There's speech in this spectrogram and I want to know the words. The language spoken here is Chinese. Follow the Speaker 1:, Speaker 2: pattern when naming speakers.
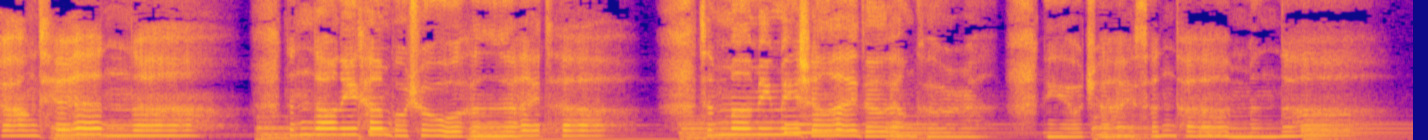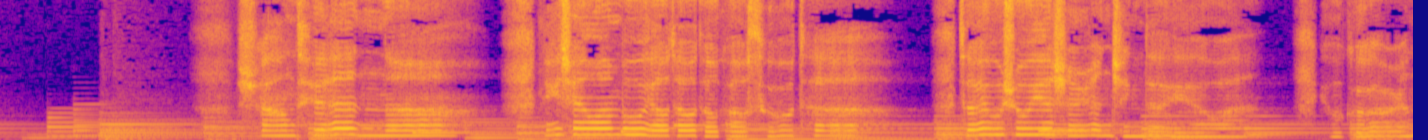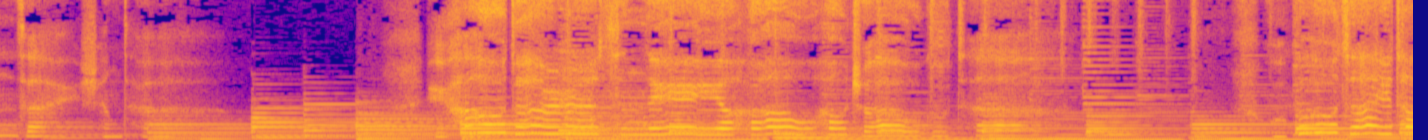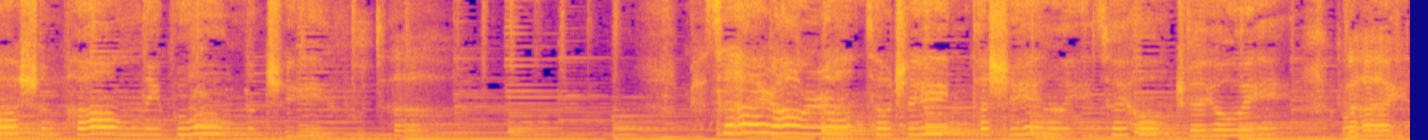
Speaker 1: 上天啊，难道你看不出我很爱他？怎么明明相爱的两个人，你要拆散他们呢？上天啊，你千万不要偷偷告诉他，在无数夜深人静的夜晚，有个人在想他。进他心里，最后却又离开。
